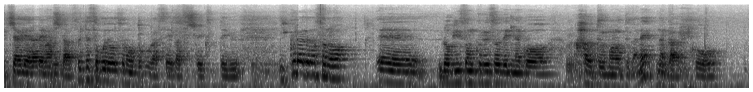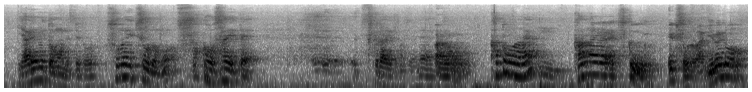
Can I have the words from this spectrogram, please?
打ち上げられました。それでそこでその男が生活していくっていう。いくらでもその、えーロビンソン・クルーソー的なこうハウトゥーものっていうかねなんかこうやれると思うんですけどそのエピソードをものすごく抑えて、えー作られてますよね。あの監督がね、うん。考えつくエピソードはいろいろ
